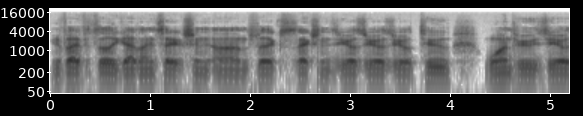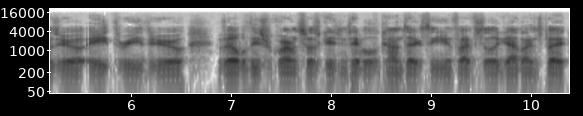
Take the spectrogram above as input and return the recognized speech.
Unified Facility Guidelines section um, section 0002 1 through 00830. Available these requirements specification table of contents. The Unified Facility Guidelines spec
